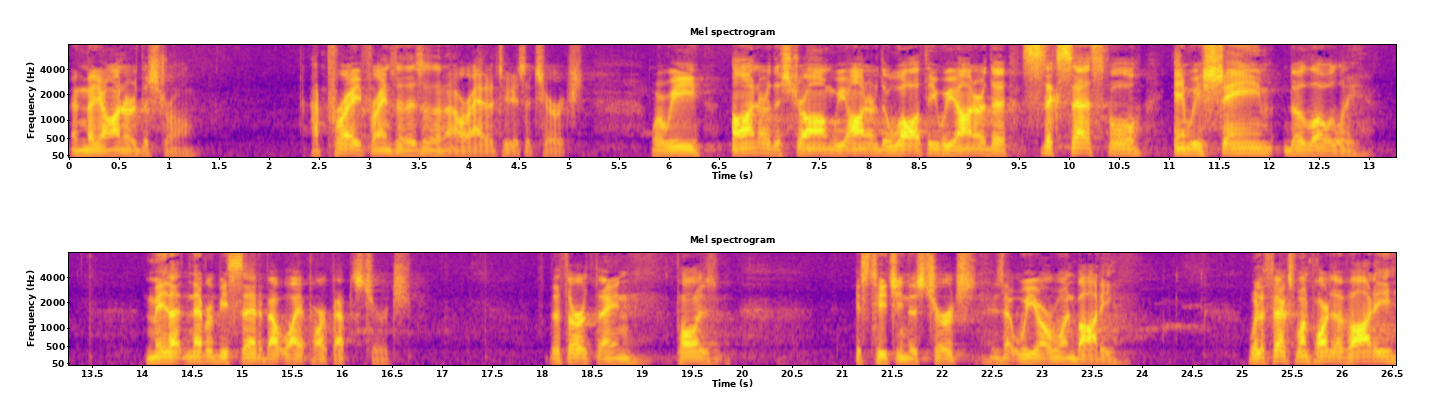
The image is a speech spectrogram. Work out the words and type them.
and they honor the strong. I pray, friends, that this isn't our attitude as a church, where we honor the strong, we honor the wealthy, we honor the successful, and we shame the lowly. May that never be said about Wyatt Park Baptist Church. The third thing Paul is, is teaching this church is that we are one body. What affects one part of the body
